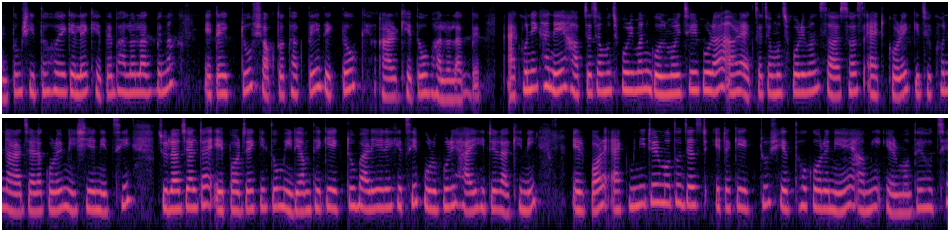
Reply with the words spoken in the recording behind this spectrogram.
একদম সিদ্ধ হয়ে গেলে খেতে ভালো লাগবে না। এটা একটু শক্ত থাকতে দেখতেও আর খেতেও ভালো লাগবে। এখন এখানে হাফ চা চামচ পরিমাণ গোলমরিচের গুঁড়া আর এক চা চামচ পরিমাণ সয়া সস অ্যাড করে কিছুক্ষণ নাড়াচাড়া করে মিশিয়ে নিচ্ছি। চুলার জালটা এ পর্যায়ে কিন্তু মিডিয়াম থেকে একটু বাড়িয়ে রেখেছি। পুরোপুরি হাই হিটে রাখিনি। এরপর এক মিনিটের মতো জাস্ট এটাকে একটু সেদ্ধ করে নিয়ে আমি এর মধ্যে হচ্ছে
